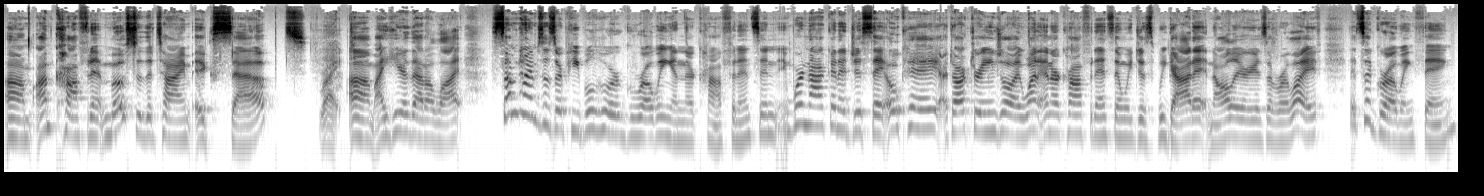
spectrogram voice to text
Um, I'm confident most of the time, except Right. Um, I hear that a lot. Sometimes those are people who are growing in their confidence, and, we're not going to just say, "Okay, Dr. Angel, I want inner confidence," and we just we got it in all areas of our life. It's a growing thing.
